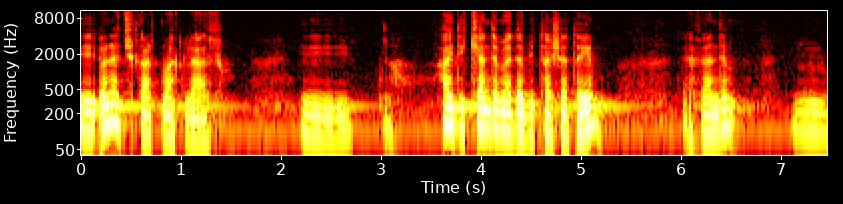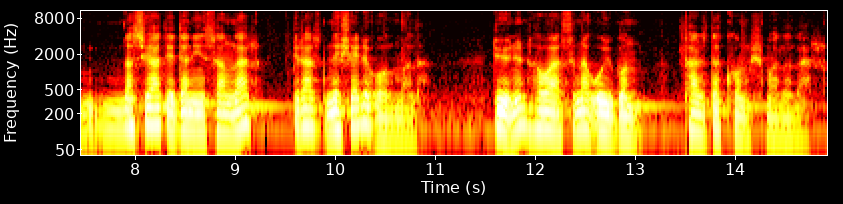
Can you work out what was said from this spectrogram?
e, öne çıkartmak lazım. E, haydi kendime de bir taş atayım. Efendim, nasihat eden insanlar biraz neşeli olmalı. Düğünün havasına uygun tarzda konuşmalılar.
